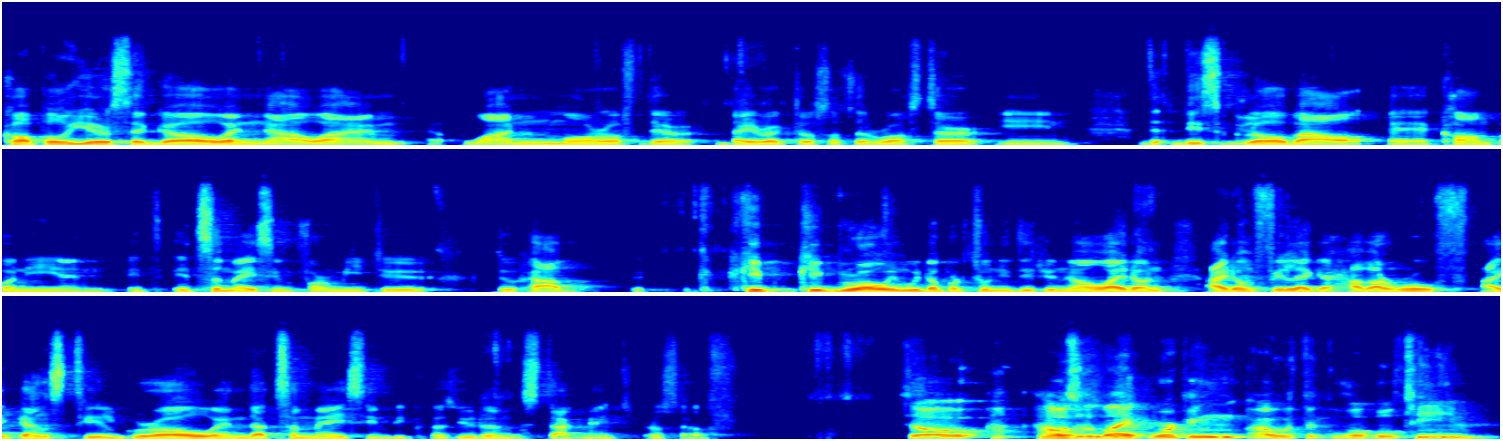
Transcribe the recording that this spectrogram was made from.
couple years ago, and now I'm one more of the directors of the roster in th- this global uh, company, and it, it's amazing for me to to have keep keep growing with opportunities you know? I don't i don't feel like i have a roof. I can still grow and that's amazing because you don't stagnate yourself so, how's it like working uh, with a global team?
